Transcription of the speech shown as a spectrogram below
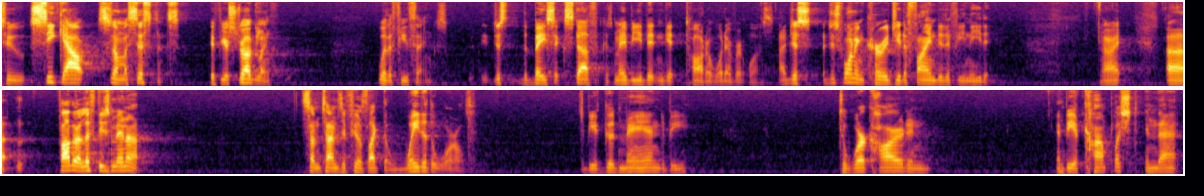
to seek out some assistance if you're struggling with a few things. Just the basic stuff, because maybe you didn't get taught or whatever it was. I just, I just want to encourage you to find it if you need it. All right? Uh, Father, I lift these men up. Sometimes it feels like the weight of the world to be a good man, to be to work hard and and be accomplished in that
